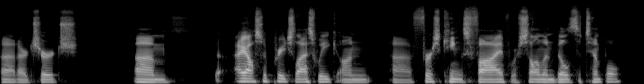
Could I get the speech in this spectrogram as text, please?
at our church. Um, I also preached last week on uh, First Kings five, where Solomon builds the temple,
